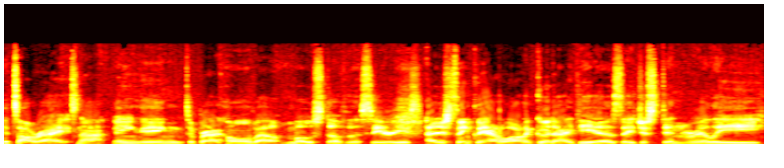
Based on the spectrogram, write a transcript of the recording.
it's alright. It's not anything to brag home about most of the series. I just think they had a lot of good ideas. They just didn't really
